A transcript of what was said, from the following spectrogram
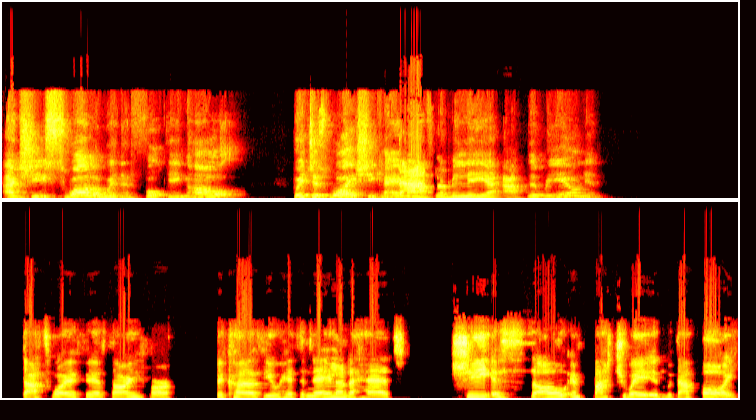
and she's swallowing it fucking whole, which is why she came That- after Malia at the reunion. That's why I feel sorry for her because you hit the nail on the head. She is so infatuated with that boy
